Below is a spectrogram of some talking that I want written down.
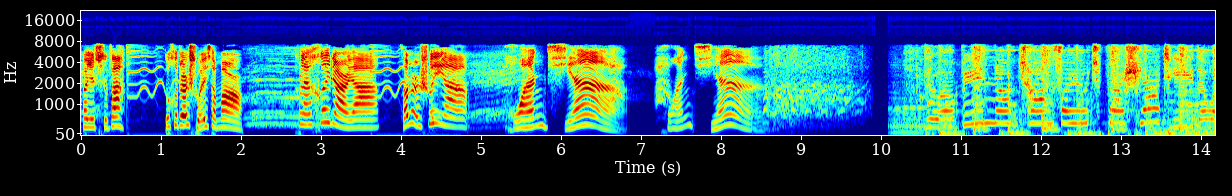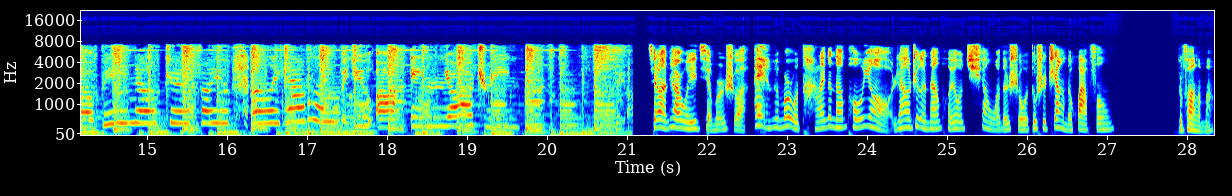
快去吃饭，多喝点水，小妹儿，出来喝一点呀，早点睡呀，还钱，还钱。前两天我一姐妹说，哎，妹妹，我谈了一个男朋友，然后这个男朋友劝我的时候都是这样的画风。吃饭了吗？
